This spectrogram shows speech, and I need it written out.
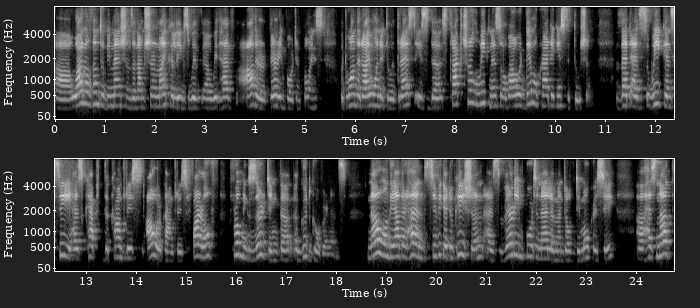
Uh, one of them to be mentioned, and I'm sure my colleagues would, uh, have other very important points, but one that I wanted to address is the structural weakness of our democratic institution that as we can see has kept the countries, our countries, far off from exerting the, a good governance. Now, on the other hand, civic education as very important element of democracy uh, has not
